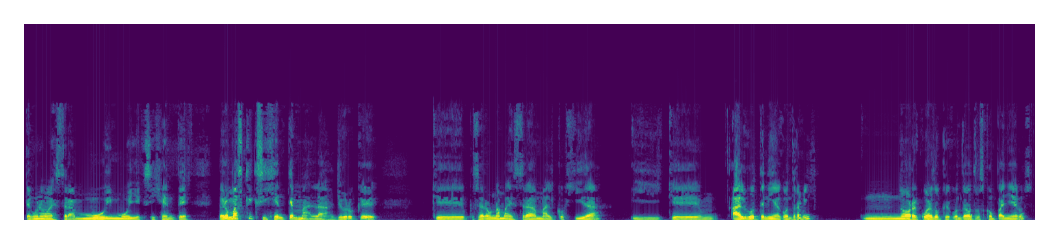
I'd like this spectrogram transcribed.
tengo una maestra muy, muy exigente, pero más que exigente, mala. Yo creo que, que pues era una maestra mal cogida y que algo tenía contra mí. No recuerdo que contra otros compañeros,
